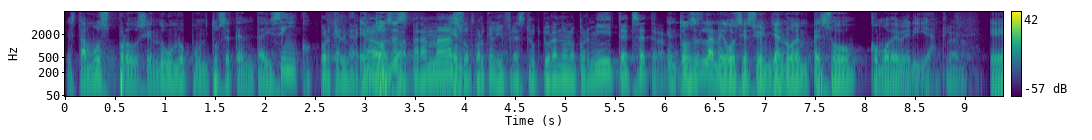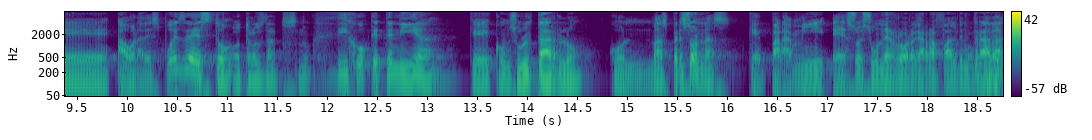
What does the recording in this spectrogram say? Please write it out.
Estamos produciendo 1.75. Porque el mercado Entonces, no va para más o porque la infraestructura no lo permite, etcétera. ¿no? Entonces la negociación ya no empezó como debería. Claro. Eh, ahora, después de esto, Otros datos, ¿no? dijo que tenía que consultarlo con más personas, que para mí eso es un error garrafal de entrada.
